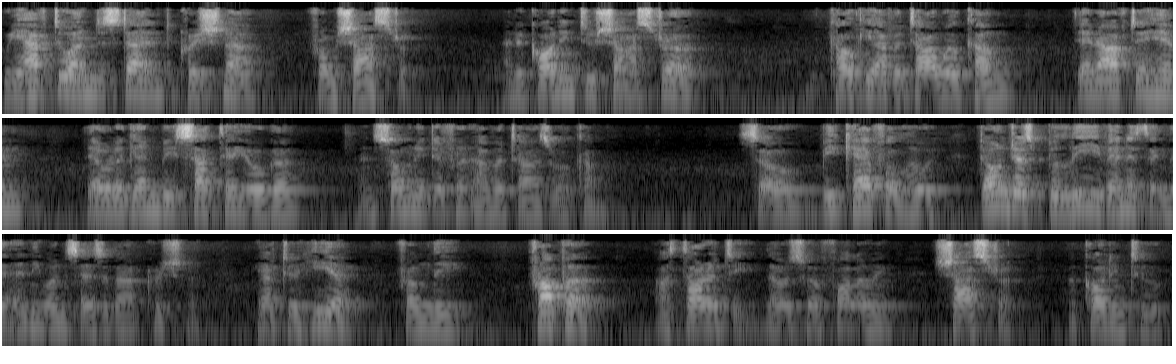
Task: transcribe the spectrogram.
We have to understand Krishna from Shastra. And according to Shastra, Kalki avatar will come. Then after him, there will again be Satya Yuga, and so many different avatars will come. So be careful. Don't just believe anything that anyone says about Krishna. You have to hear from the proper authority, those who are following Shastra according to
